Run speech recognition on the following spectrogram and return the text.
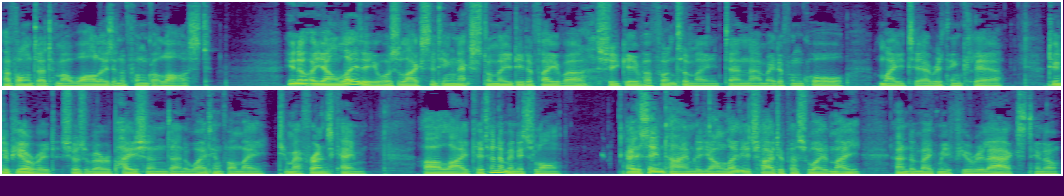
I found that my wallet and phone got lost. You know, a young lady who was like sitting next to me did a favor. She gave her phone to me. Then I made a phone call, made everything clear. During the period, she was very patient and waiting for me till my friends came, uh, like 20 minutes long. At the same time, the young lady tried to persuade me and make me feel relaxed. You know,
